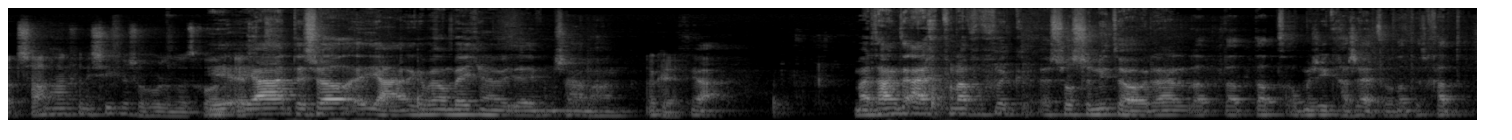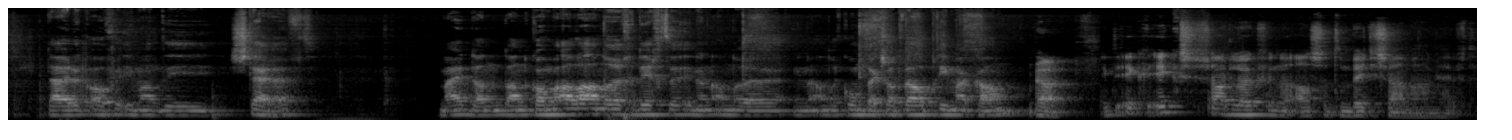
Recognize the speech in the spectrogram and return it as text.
het samenhang van die cyclus? Of hoe het gewoon ja, echt? ja, het is wel, ja, ik heb wel een beetje een idee van de samenhang. Oké. Okay. Ja. Maar het hangt er eigenlijk vanaf of ik, zoals Nuto, dat, dat, dat op muziek ga zetten. Want dat gaat duidelijk over iemand die sterft. Maar dan, dan komen alle andere gedichten in een andere, in een andere context, wat wel prima kan. Ja. Ik, ik, ik zou het leuk vinden als het een beetje samenhang heeft.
